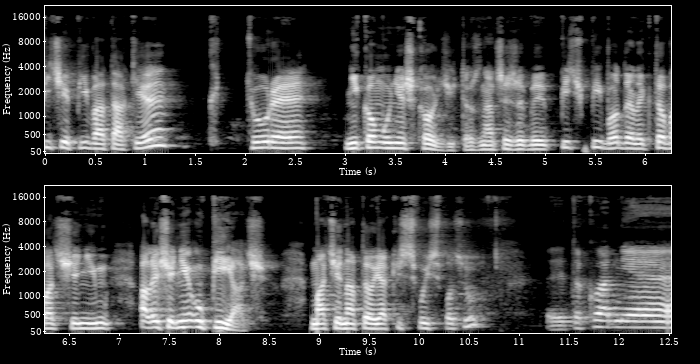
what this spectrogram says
picie piwa takie, które nikomu nie szkodzi. To znaczy, żeby pić piwo, delektować się nim, ale się nie upijać. Macie na to jakiś swój sposób? Y, Dokładnie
